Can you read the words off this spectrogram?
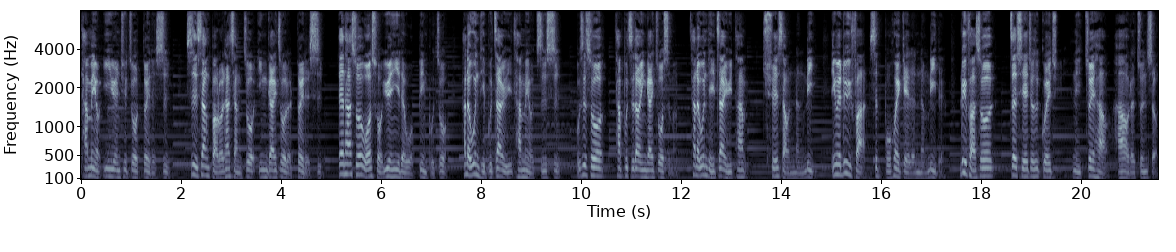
他没有意愿去做对的事。事实上，保罗他想做应该做的对的事，但他说：“我所愿意的，我并不做。”他的问题不在于他没有知识，不是说他不知道应该做什么，他的问题在于他缺少能力。因为律法是不会给人能力的。律法说这些就是规矩，你最好好好的遵守。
